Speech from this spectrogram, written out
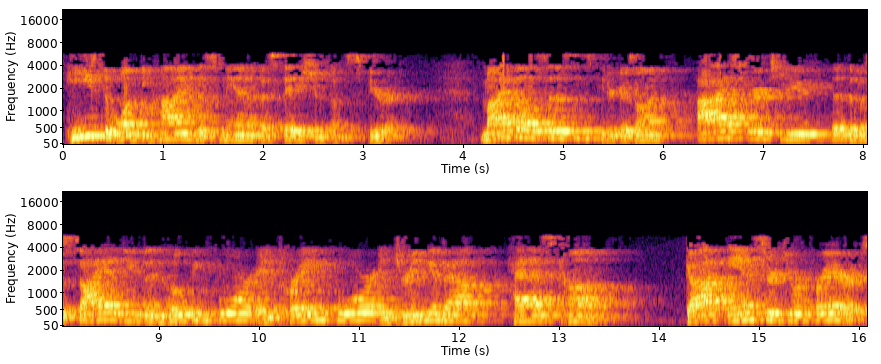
He's the one behind this manifestation of the Spirit. My fellow citizens, Peter goes on, I swear to you that the Messiah you've been hoping for and praying for and dreaming about has come. God answered your prayers.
